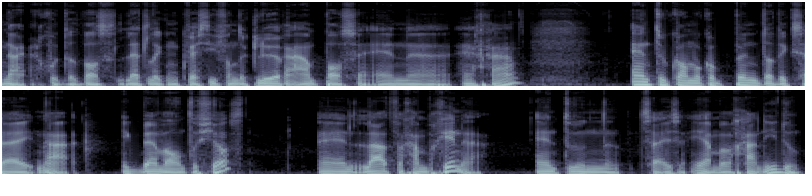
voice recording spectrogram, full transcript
Nou goed, dat was letterlijk een kwestie van de kleuren aanpassen en, eh, en gaan. En toen kwam ik op het punt dat ik zei, nou, ik ben wel enthousiast. En laten we gaan beginnen. En toen eh, zei ze, ja, maar we gaan het niet doen.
